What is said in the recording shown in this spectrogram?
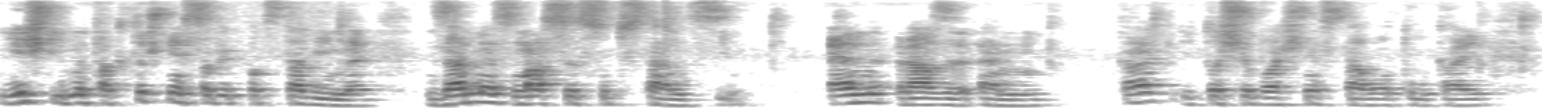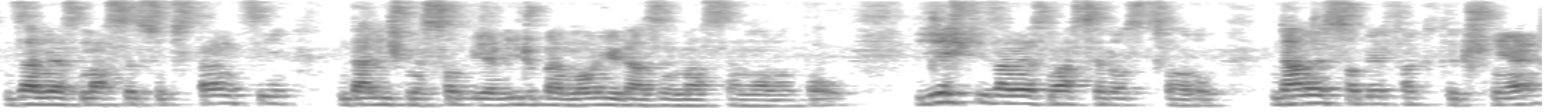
jeśli my faktycznie sobie podstawimy zamiast masy substancji n razy m, tak? I to się właśnie stało tutaj. Zamiast masy substancji daliśmy sobie liczbę moli razy masę molową. Jeśli zamiast masy roztworu damy sobie faktycznie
